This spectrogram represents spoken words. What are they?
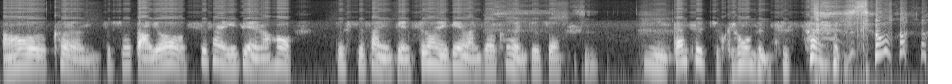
然后客人就说：“导游示范一遍。”然后就示范一遍，示范一遍完之后，客人就说：“你干脆煮给我们吃算了。”什么？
